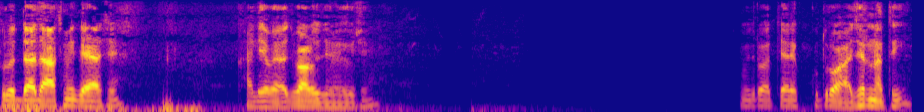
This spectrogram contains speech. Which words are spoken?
સુરત દાદા આથમી ગયા છે. ખાલી હવે અજવાળું જ રહ્યું છે. મિત્રો, અત્યારે કૂતરો હાજર નથી.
